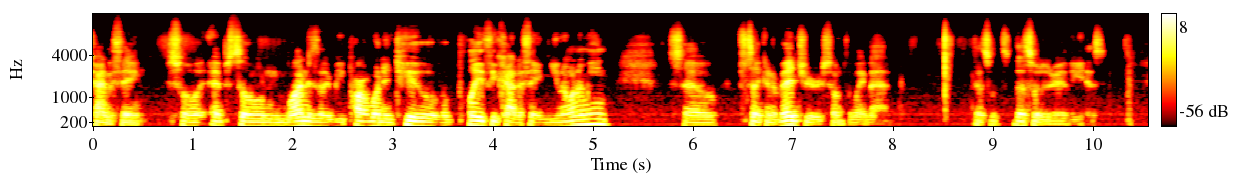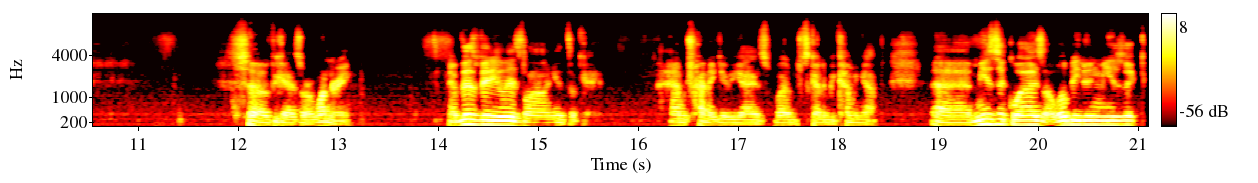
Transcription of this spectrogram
kind of thing. So episode one is going to be part one and two of a playthrough kind of thing. You know what I mean? So it's like an adventure or something like that. That's what that's what it really is. So if you guys are wondering, if this video is long, it's okay. I'm trying to give you guys what's going to be coming up. Uh, music wise, I will be doing music.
